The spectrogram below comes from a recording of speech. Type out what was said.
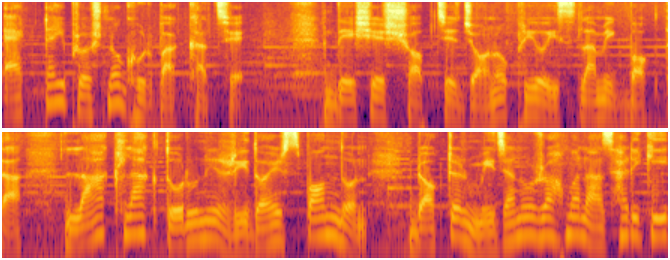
একটাই প্রশ্ন ঘুরপাক খাচ্ছে। দেশের সবচেয়ে জনপ্রিয় ইসলামিক বক্তা লাখ লাখ তরুণের হৃদয়ের স্পন্দন ডক্টর মিজানুর রহমান আজহারি কি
